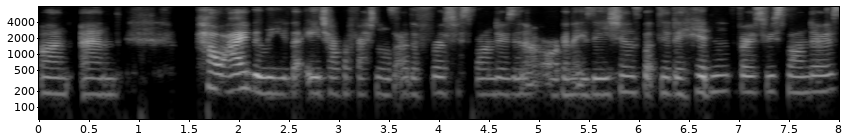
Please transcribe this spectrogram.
on and how I believe that HR professionals are the first responders in our organizations, but they're the hidden first responders.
